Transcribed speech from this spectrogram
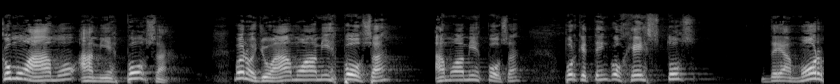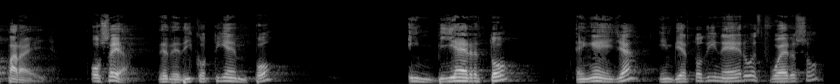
¿Cómo amo a mi esposa? Bueno, yo amo a mi esposa, amo a mi esposa porque tengo gestos de amor para ella. O sea, le dedico tiempo, invierto en ella, invierto dinero, esfuerzo,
